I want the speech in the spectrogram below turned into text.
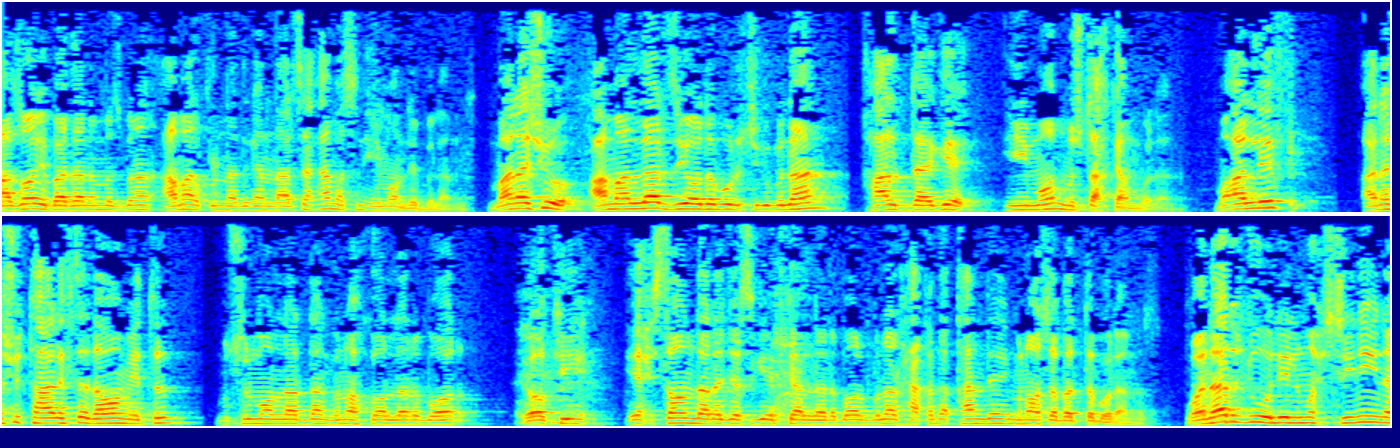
a'zoyi badanimiz bilan amal qilinadigan narsa hammasini iymon deb bilamiz. Mana shu amallar ziyoda bo'lishligi bilan qalbdagi iymon mustahkam bo'ladi. Muallif ana shu ta'rifda davom etib musulmonlardan gunohkorlari bor yoki ehson darajasiga yetganlari bor bular haqida qanday munosabatda bo'lamiz va narju lil muhsinina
